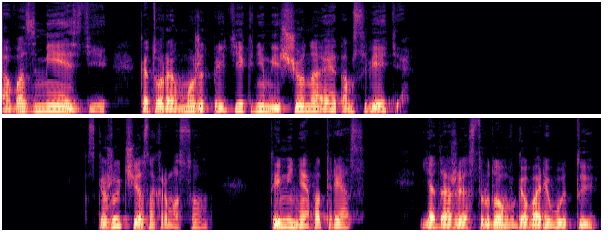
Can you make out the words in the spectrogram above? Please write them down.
о возмездии, которое может прийти к ним еще на этом свете. Скажу честно, Хромосом, ты меня потряс. Я даже с трудом выговариваю «ты».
